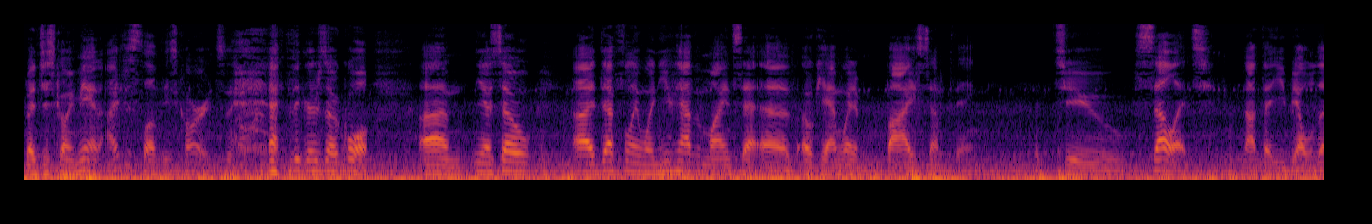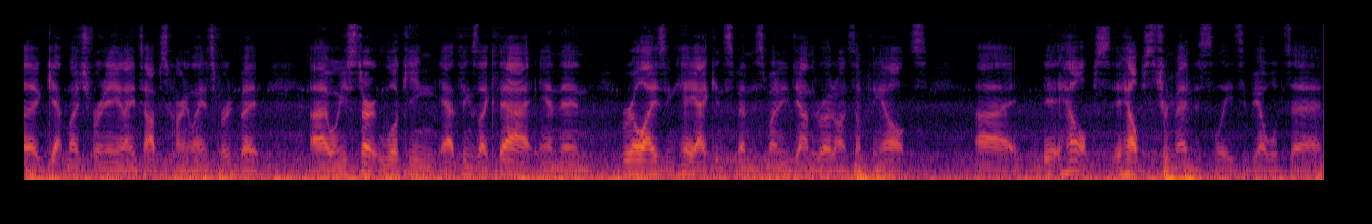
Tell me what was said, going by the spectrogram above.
but just going, man, I just love these cards. I think they're so cool. Um, you know, so uh, definitely when you have a mindset of okay, I'm going to buy something to sell it. Not that you'd be able to get much for an 89 Topps Carney Lansford, but uh, when you start looking at things like that and then realizing, hey, I can spend this money down the road on something else, uh, it helps. It helps tremendously to be able to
